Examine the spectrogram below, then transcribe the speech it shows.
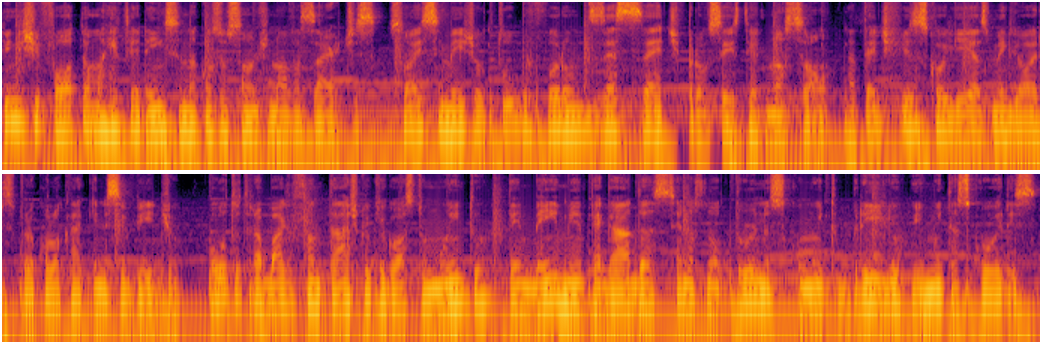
Finish Photo é uma referência na construção de novas artes, só esse mês de outubro foram 17 para vocês terem noção, até difícil escolher as melhores para colocar aqui nesse vídeo. Outro trabalho fantástico que gosto muito tem bem minha pegada, cenas noturnas com muito brilho e muitas cores.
